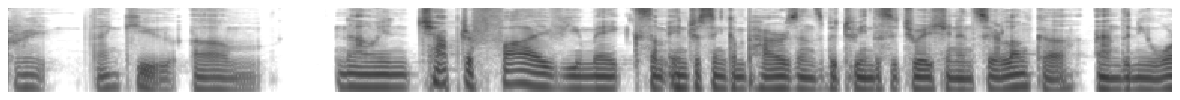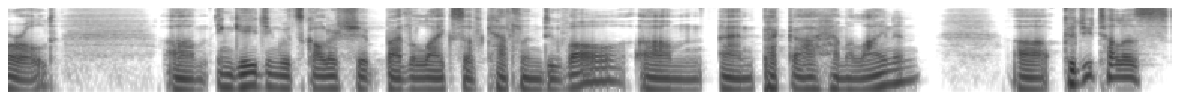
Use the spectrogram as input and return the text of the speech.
Great, thank you. Um, now, in chapter five, you make some interesting comparisons between the situation in Sri Lanka and the New World, um, engaging with scholarship by the likes of Kathleen Duval um, and Pekka Hämäläinen. Uh, could you tell us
